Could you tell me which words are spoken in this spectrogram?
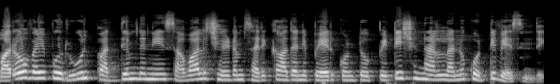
మరోవైపు రూల్ పద్దెనిమిదిని సవాలు చేయడం సరికాదని పేర్కొంటూ పిటిషనర్లను కొట్టివేసింది.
